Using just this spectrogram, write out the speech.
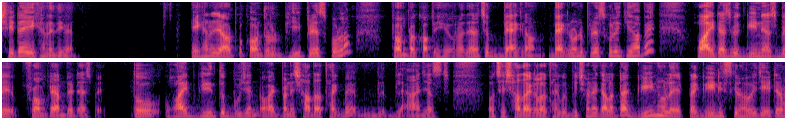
সেটাই এখানে দিবেন। এখানে যাওয়ার পর কন্ট্রোল ভি প্রেস করলাম ফর্মটা কপি হয়ে গেলো। দেখা হচ্ছে ব্যাকগ্রাউন্ড ব্যাকগ্রাউন্ডে প্রেস করলে কী হবে? হোয়াইট আসবে গ্রিন আসবে ফ্রম ট্যাম্পলেট আসবে। তো হোয়াইট গ্রিন তো বুঝেন, হোয়াইট মানে সাদা থাকবে জাস্ট হচ্ছে সাদা কালার থাকবে পিছনে কালারটা। গ্রিন হলে একটা গ্রিন স্ক্রিন হবে যে এটার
